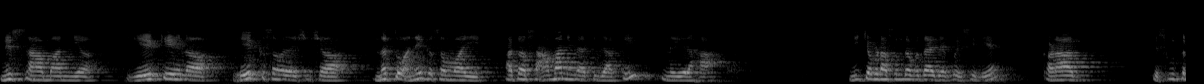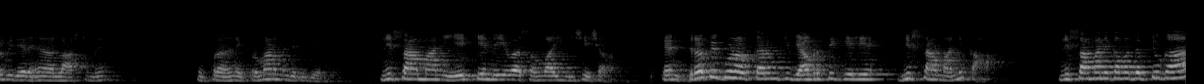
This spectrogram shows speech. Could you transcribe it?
निस्सामान्य एक एक समय शिक्षा न तो अनेक समवायी अतः सामान्य में अतिव्याप्ति नहीं रहा। नीचे बड़ा सुंदर बताया देखो इसीलिए कणाद के सूत्र भी दे रहे हैं लास्ट में प्रमाण मंजरी दे रहे हैं। निस्सामान्य एक नैव समवायी विशेष लेकिन द्रव्य गुण और कर्म की व्यावृत्ति के लिए निस्सामान्य कहा। निस्सामान्य का मतलब क्यों कहा?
